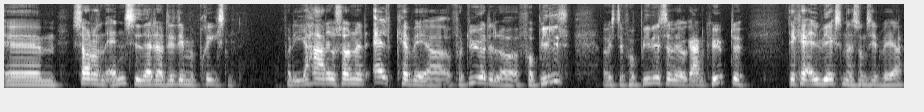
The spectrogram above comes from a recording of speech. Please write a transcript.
Øhm, så er der den anden side af det, og det er det med prisen. Fordi jeg har det jo sådan, at alt kan være for dyrt eller for billigt, og hvis det er for billigt, så vil jeg jo gerne købe det. Det kan alle virksomheder sådan set være.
